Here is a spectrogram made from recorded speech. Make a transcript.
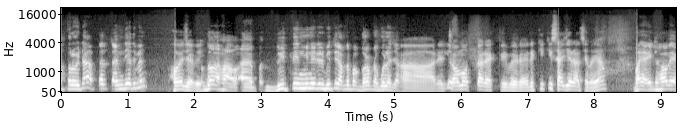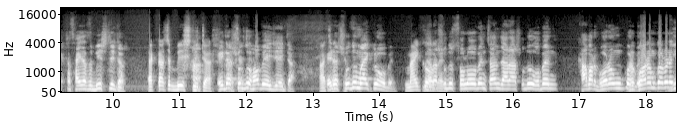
আপনার ওইটা আপনার টাইম দিয়ে দিবেন। হয়ে যাবে। হ্যাঁ দুই তিন মিনিটের ভিতরে আপনার গরমটা গলে যাবে। আরে চমৎকার অ্যাক্টিভেট এটা কি কি সাইজের আছে ভাইয়া? ভাইয়া এটা হবে একটা সাইজ আছে 20 লিটার। একটা আছে 20 লিটার। এটা শুধু হবে এই যে এটা। আচ্ছা, এটা শুধু মাইক্রো ওভেন মাইক্রো যারা শুধু সোলো ওভেন চান যারা শুধু ওভেন খাবার গরম করবে গরম করবে নাকি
